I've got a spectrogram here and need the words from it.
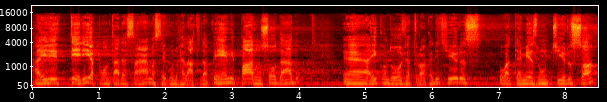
Aí ele teria apontado essa arma, segundo o relato da PM, para um soldado É, aí, quando houve a troca de tiros, ou até mesmo um tiro só,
